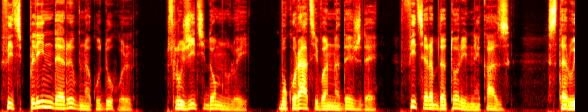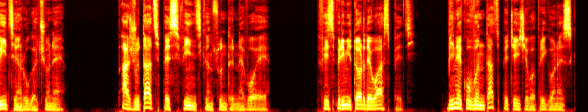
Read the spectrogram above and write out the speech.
Fiți plini de râvnă cu Duhul. Slujiți Domnului. Bucurați-vă în nădejde. Fiți răbdători în necaz. Stăruiți în rugăciune Ajutați pe sfinți când sunt în nevoie. Fiți primitori de oaspeți. Binecuvântați pe cei ce vă prigonesc.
